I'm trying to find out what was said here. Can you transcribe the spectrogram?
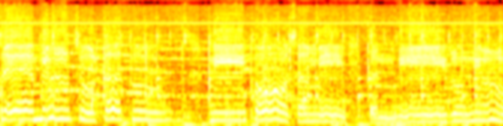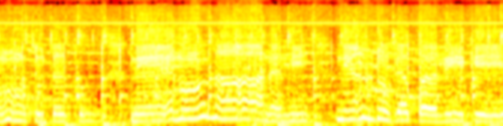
ప్రేమించుటకు నీ కోసమే కన్నీరు నిల్చుటకు నేను నానని నిండుగా పలికే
